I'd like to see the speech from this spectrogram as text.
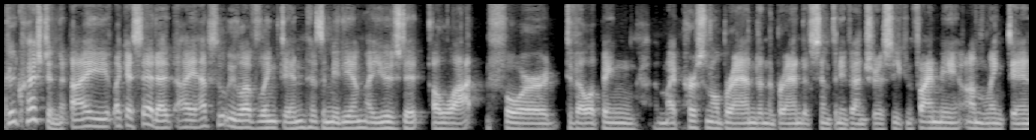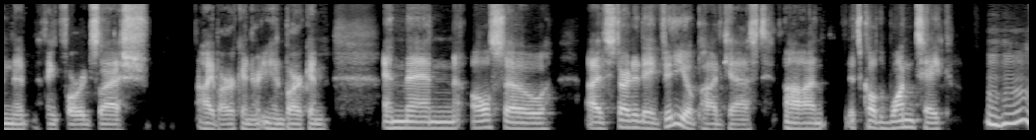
Good question. I, like I said, I, I, absolutely love LinkedIn as a medium. I used it a lot for developing my personal brand and the brand of Symphony Ventures. So you can find me on LinkedIn at, I think, forward slash iBarkin or Ian Barkin. And then also, I've started a video podcast on, it's called One Take. Mm-hmm.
